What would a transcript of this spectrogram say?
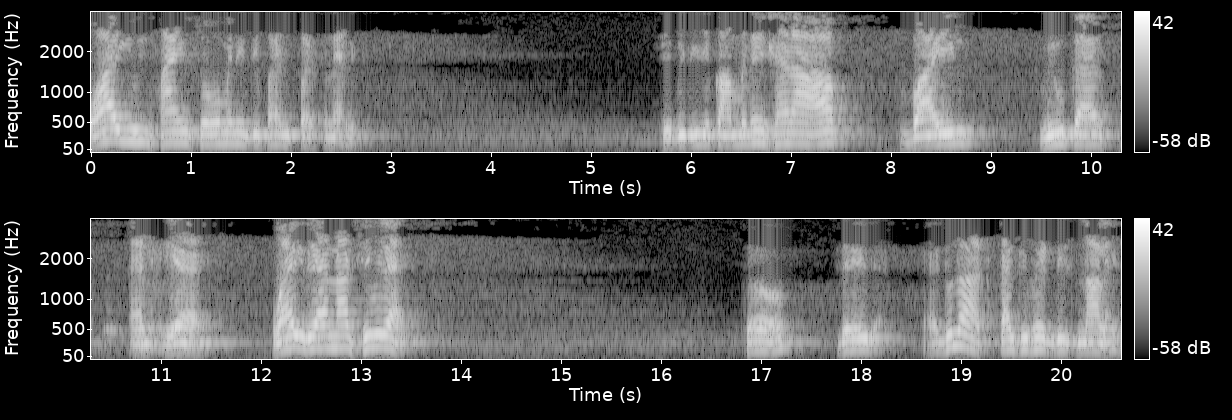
Why you find so many different personalities? If it is a combination of bile, mucus and air, why they are not similar? So, they uh, do not cultivate this knowledge.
